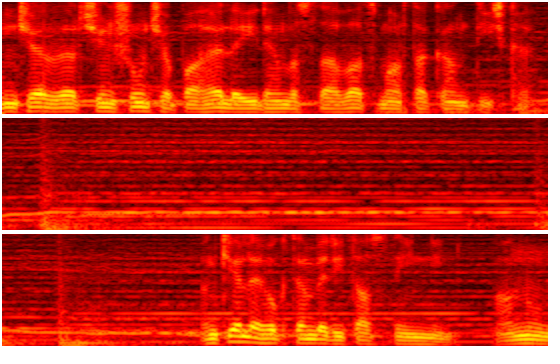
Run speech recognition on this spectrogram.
Մինչև վերջին շունչը պահել է իրեն վստահված մարտական դիրքը։ Ընկել է հոկտեմբերի 19-ին, հանուն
